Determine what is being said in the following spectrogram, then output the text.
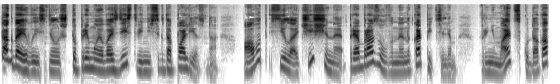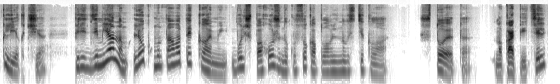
Тогда и выяснилось, что прямое воздействие не всегда полезно, а вот сила очищенная, преобразованная накопителем, принимается куда как легче. Перед Демьяном лег мутноватый камень, больше похожий на кусок оплавленного стекла. Что это? Накопитель.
